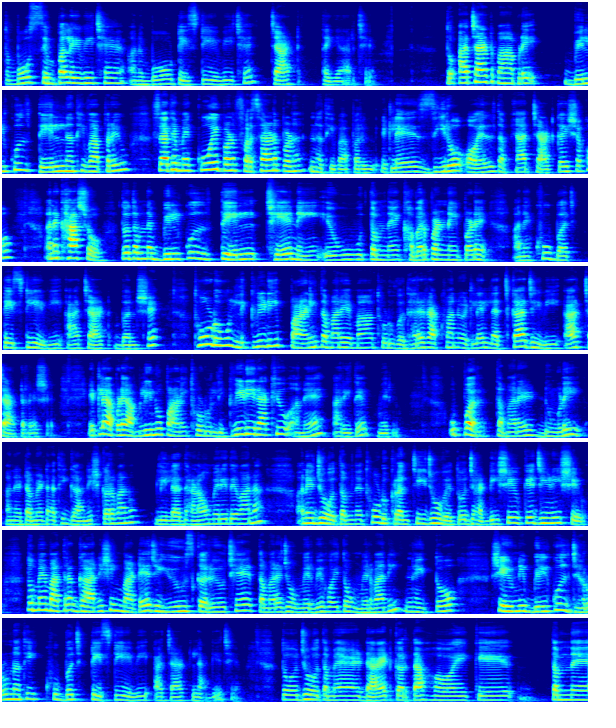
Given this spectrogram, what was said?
તો બહુ સિમ્પલ એવી છે અને બહુ ટેસ્ટી એવી છે. ચાટ તૈયાર છે. તો આ ચાટમાં આપણે બિલકુલ તેલ નથી વાપર્યું, સાથે મેં કોઈ પણ ફરસાણ પણ નથી વાપર્યું. એટલે ઝીરો ઓઇલ તમે આ ચાટ કહી શકો. અને ખાશો તો તમને બિલકુલ તેલ છે નહીં એવું તમને ખબર પણ નહીં પડે અને ખૂબ જ ટેસ્ટી એવી આ ચાટ બનશે. થોડું લિક્વિડી પાણી તમારે એમાં થોડું વધારે રાખવાનું એટલે લચકા જેવી આ ચાટ રહેશે. એટલે આપણે આંબલીનું પાણી થોડું લિક્વિડી રાખ્યું અને આ રીતે ઉમેર્યું. ઉપર તમારે ડુંગળી અને ટમેટાથી ગાર્નિશ કરવાનું, લીલા ધાણા ઉમેરી દેવાના અને જો તમને થોડું ક્રન્ચી જોવે તો જાડી સેવ કે ઝીણી સેવ તો મેં માત્ર ગાર્નિશિંગ માટે જ યુઝ કર્યું છે. તમારે જો ઉમેરવી હોય તો ઉમેરવાની, નહીં તો શેવની બિલકુલ જરૂર નથી. ખૂબ જ ટેસ્ટી એવી આ ચાટ લાગે છે. તો જો તમે ડાયટ કરતા હોય કે તમને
